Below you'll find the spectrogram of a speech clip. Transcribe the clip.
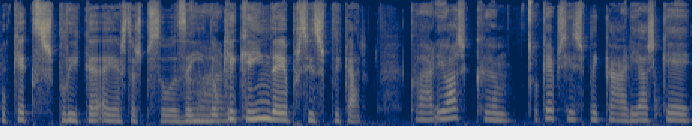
O que é que se explica a estas pessoas ainda? O Claro. que é que ainda é preciso explicar? Claro, eu acho que o que é preciso explicar, e acho que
